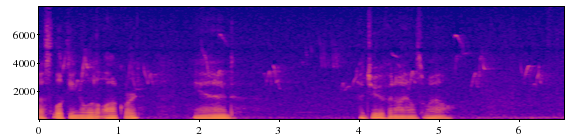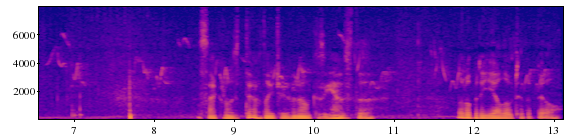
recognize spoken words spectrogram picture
thus looking a little awkward, and a juvenile as well. The second one is definitely juvenile because he has the little bit of yellow to the bill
